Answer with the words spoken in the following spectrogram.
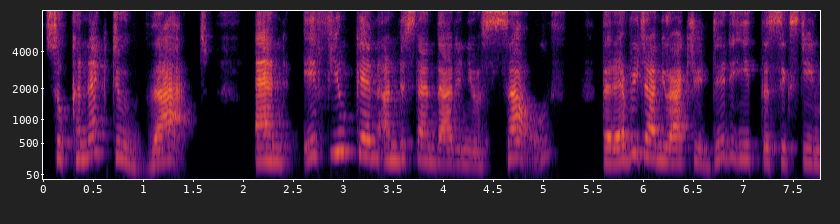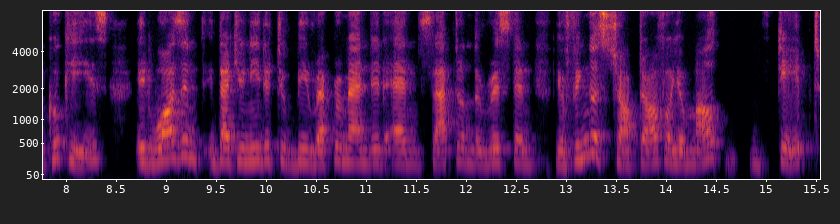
So connect to that and if you can understand that in yourself, that every time you actually did eat the 16 cookies, it wasn't that you needed to be reprimanded and slapped on the wrist and your fingers chopped off or your mouth taped.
